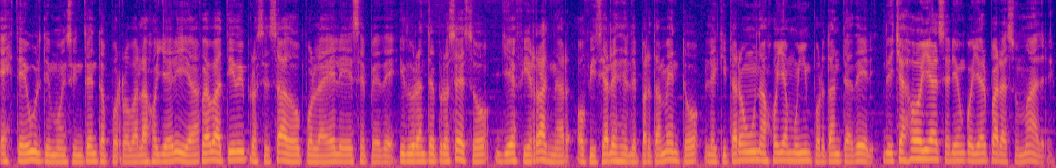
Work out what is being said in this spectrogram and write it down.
este último en su intento por robar la joyería fue abatido y procesado por la LSPD y durante el proceso Jeff y Ragnar, oficiales del departamento, le quitaron una joya muy importante a Derek. Dicha joya sería un collar para su madre.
